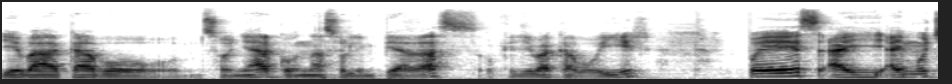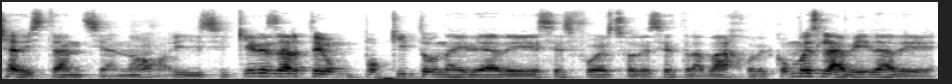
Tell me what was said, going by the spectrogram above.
lleva a cabo soñar con unas Olimpiadas o que lleva a cabo ir, pues hay, hay mucha distancia, ¿no? Y si quieres darte un poquito una idea de ese esfuerzo, de ese trabajo, de cómo es la vida de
